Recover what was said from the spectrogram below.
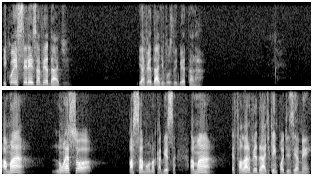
e conhecereis a verdade, e a verdade vos libertará. Amar não é só passar a mão na cabeça. Amar é falar a verdade. Quem pode dizer amém?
